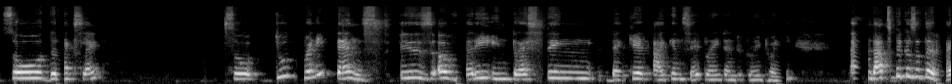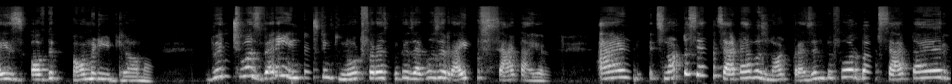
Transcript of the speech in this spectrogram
So the next slide. So 2010s is a very interesting decade, I can say 2010 to 2020. And that's because of the rise of the comedy drama, which was very interesting to note for us because that was a rise of satire. And it's not to say that satire was not present before, but satire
